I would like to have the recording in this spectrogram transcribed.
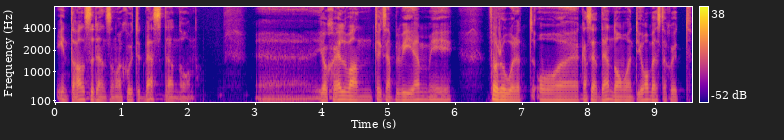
inte alls är den som har skjutit bäst den dagen. Eh, jag själv vann till exempel VM i förra året och jag kan säga att den dagen var inte jag bästa skytt.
